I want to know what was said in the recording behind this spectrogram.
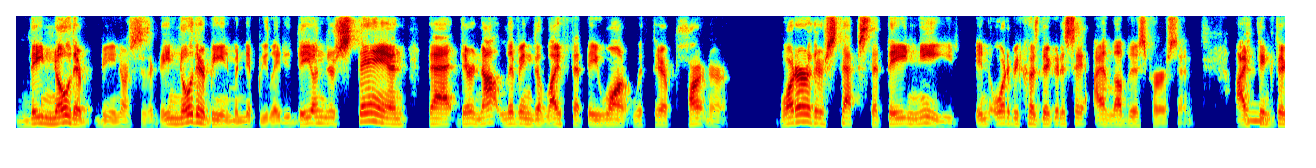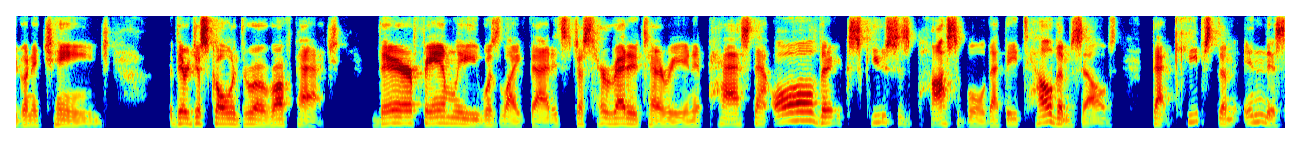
they know they're being narcissistic. They know they're being manipulated. They understand that they're not living the life that they want with their partner. What are their steps that they need in order because they're going to say, I love this person. I mm-hmm. think they're going to change they're just going through a rough patch. Their family was like that. It's just hereditary and it passed down. All the excuses possible that they tell themselves that keeps them in this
